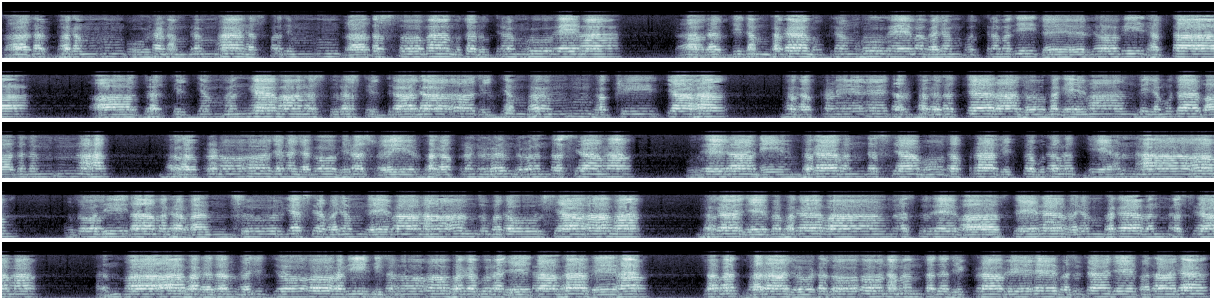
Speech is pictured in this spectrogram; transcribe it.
प्रातर्भगम् भूषणम् ब्रह्मणस्पतिम् प्रातः सोममुतरुद्रम् भूवेम प्रातर्जितम् भगमुग्रम् भूवेम भयम् पुत्रमतिचेर्योऽभिधत्ता आध्रस्तिद्यम् मन्यमानस्तुरस्तिद्राजातिद्यम् भगम् भक्षीत्याह भगप्रणेतर्भगदत्य राधो भगेमान्धियमुदवाददन्नः भगप्रणो जनयगोभिरश्वैर्भगप्रणृन्नृवन्तस्याम उदेदानीम् भगवन्तस्यामोतप्राचित्वबुतमध्ये अह्नाम् उतोदीतामघवन् सूर्यस्य भयम् देवानाम् मतौ स्याम भग एव भगवान् अस्तु देवास्तेन भयम् भगवन्तस्याम। तन्वा भगदर्भयुज्यो हवीतिसनो भगपुरजेता भवेह। समध्वराजोटसो नमन्तदधिक्रावे वसु च ये पदाय।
